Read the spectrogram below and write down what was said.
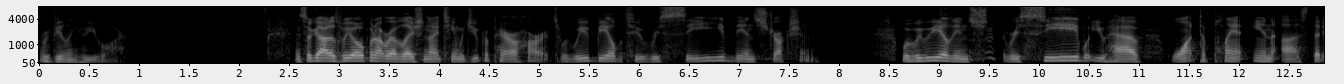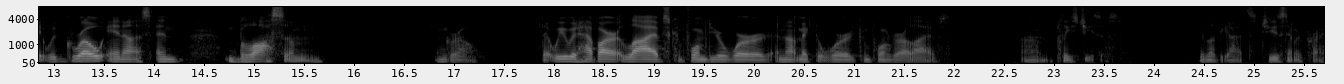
revealing who you are. And so, God, as we open up Revelation 19, would you prepare our hearts? Would we be able to receive the instruction? Would we be able to ins- receive what you have, want to plant in us, that it would grow in us and blossom and grow? That we would have our lives conform to your word and not make the word conform to our lives. Um, please, Jesus. We love you, God. In Jesus' name we pray.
